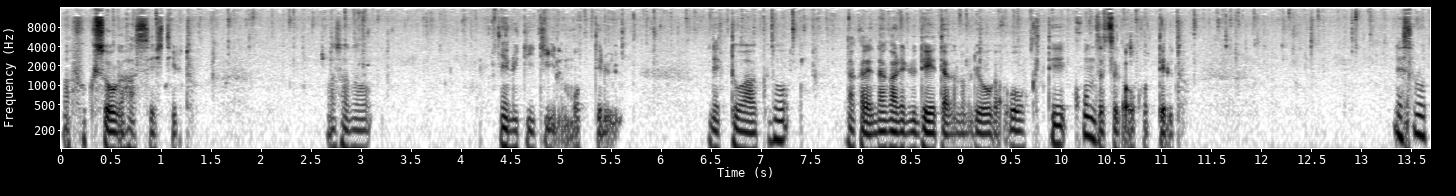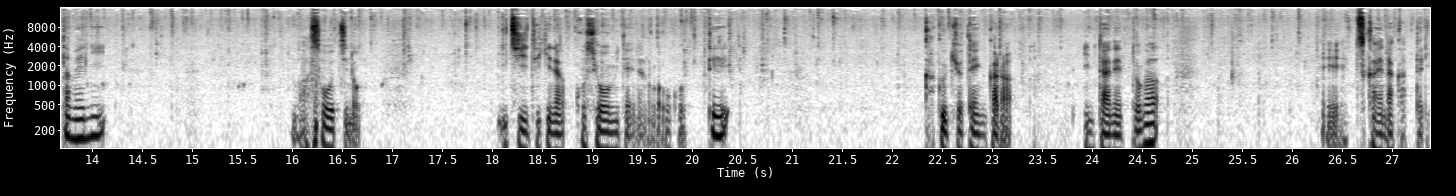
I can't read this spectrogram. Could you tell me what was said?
まあ、複層が発生していると、まあ、その NTT の持ってるネットワークの中で流れるデータの量が多くて混雑が起こっていると。でそのために、まあ、装置の一時的な故障みたいなのが起こって各拠点からインターネットが、えー使えなかったり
